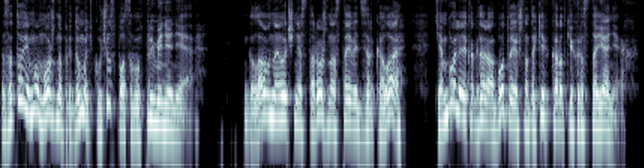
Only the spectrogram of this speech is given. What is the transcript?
зато ему можно придумать кучу способов применения. Главное очень осторожно ставить зеркала, тем более когда работаешь на таких коротких расстояниях.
